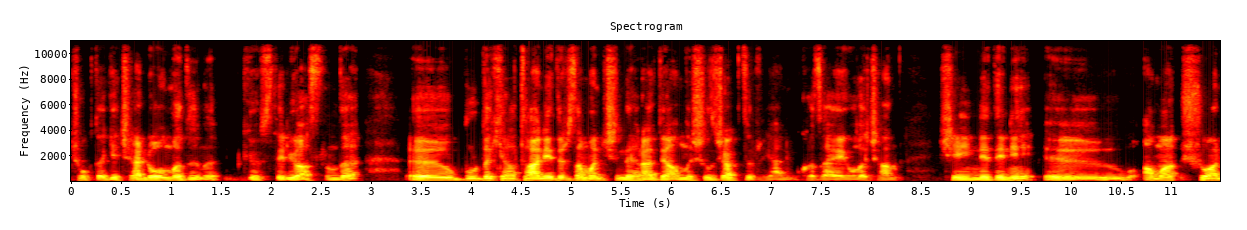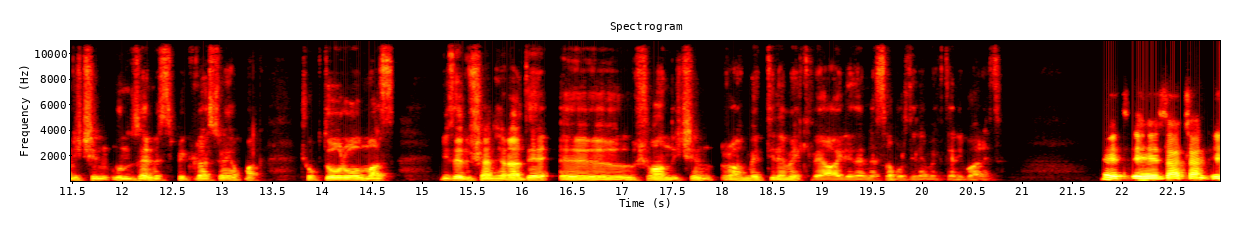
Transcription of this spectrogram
çok da geçerli olmadığını gösteriyor aslında. E, buradaki hata nedir zaman içinde herhalde anlaşılacaktır. Yani bu kazaya yol açan şeyin nedeni e, ama şu an için bunun üzerine spekülasyon yapmak çok doğru olmaz. Bize düşen herhalde e, şu an için rahmet dilemek ve ailelerine sabır dilemekten ibaret. Evet, e, zaten e,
